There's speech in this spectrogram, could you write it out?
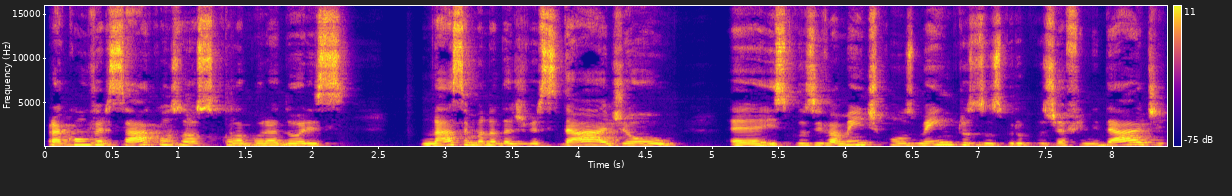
para conversar com os nossos colaboradores na Semana da Diversidade ou é, exclusivamente com os membros dos grupos de afinidade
